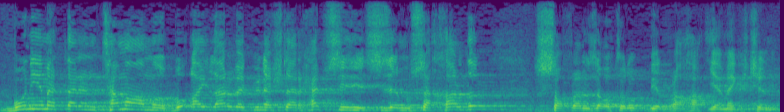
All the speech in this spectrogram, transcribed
bu nimetlerin tamamı, bu aylar ve güneşler hepsi size musakkardır. Sofranıza oturup bir rahat yemek için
